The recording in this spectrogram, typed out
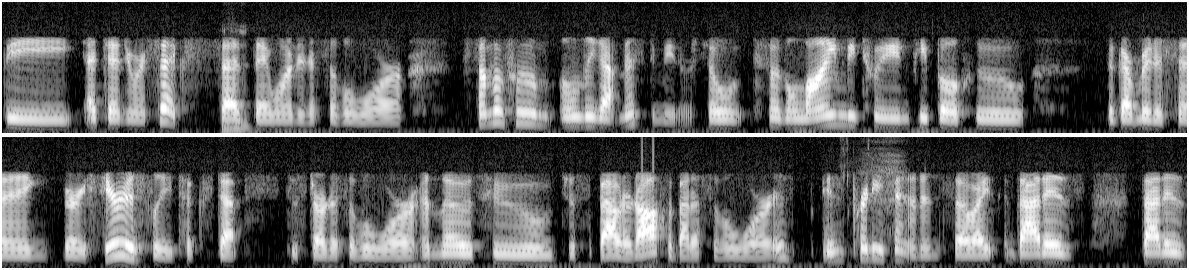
the at January 6th said they wanted a civil war. Some of whom only got misdemeanors. So so the line between people who the government is saying very seriously took steps to start a civil war, and those who just spouted off about a civil war is is pretty thin. And so I that is that is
